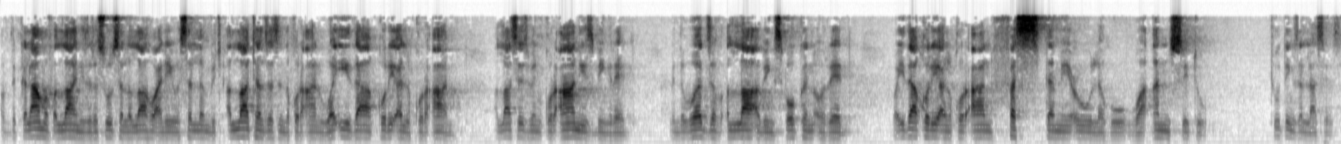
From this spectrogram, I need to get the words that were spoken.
of the kalam of Allah and His Rasul sallallahu alaihi wasallam, which Allah tells us in the Quran, وَإِذَا قُرِئَ الْقُرْآنِ Allah says when Quran is being read, when the words of Allah are being spoken or read, وإذا قرئ القرآن فاستمعوا له وأنصتوا Two things Allah says.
